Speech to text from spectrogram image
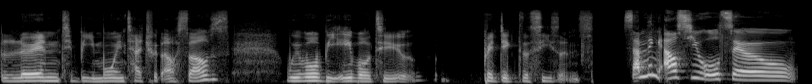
learn to be more in touch with ourselves, we will be able to predict the seasons. Something else you also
